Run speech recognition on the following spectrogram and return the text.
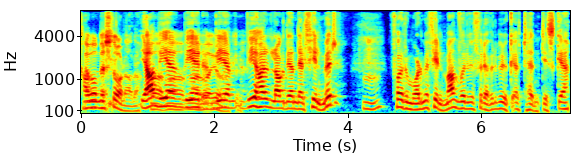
kan, hva består det av, da? Ja, vi, vi, vi, vi har lagd en del filmer. Mm. Formålet med filmene, hvor vi for øvrig bruker autentiske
